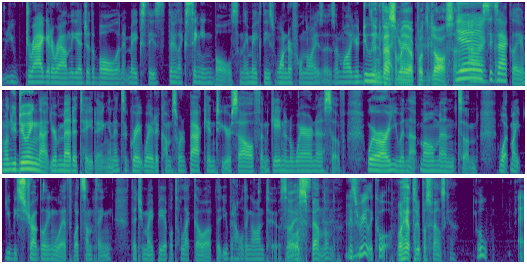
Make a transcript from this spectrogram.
you drag it around the edge of the bowl and it makes these they're like singing bowls and they make these wonderful noises and while you're doing Ungefär that som man you're- gör på ett glas. här. Yes, exactly. exactly. And while you're doing that, you're meditating, and it's a great way to come sort of back into yourself and gain an awareness of where are you in that moment and what might you be struggling with, what's something that you might be able to let go of that you've been holding on to. So vad it's, spännande. it's Mhm. really cool. Vad heter det på svenska? Eh,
